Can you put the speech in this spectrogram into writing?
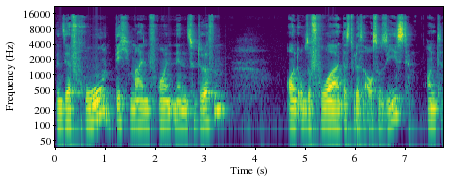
Bin sehr froh, dich meinen Freund nennen zu dürfen. Und umso froher, dass du das auch so siehst. Und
